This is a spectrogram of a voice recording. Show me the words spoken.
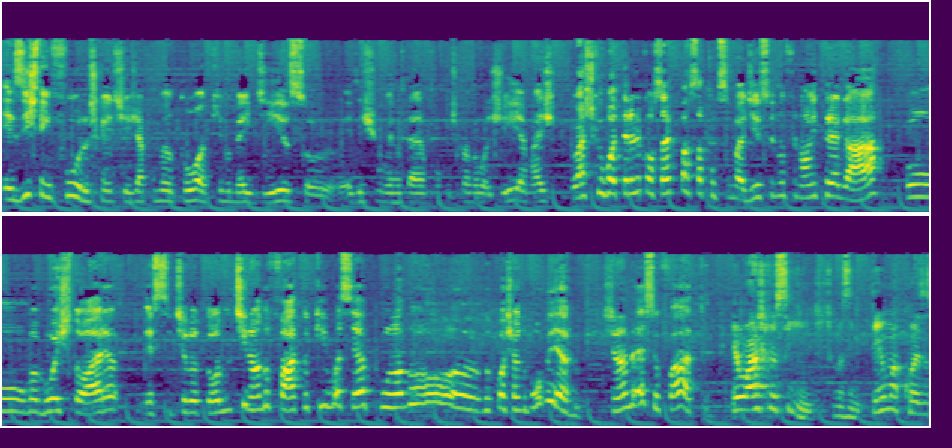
Existem furos que a gente já comentou aqui no meio disso, existe um erro até um pouco de cronologia, mas eu acho que o roteiro ele consegue passar por cima disso e no final entregar com uma boa história nesse sentido todo, tirando o fato que você pula no, no colchão do bombeiro. Tirando esse o fato. Eu acho que é o seguinte, tipo assim, tem uma coisa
